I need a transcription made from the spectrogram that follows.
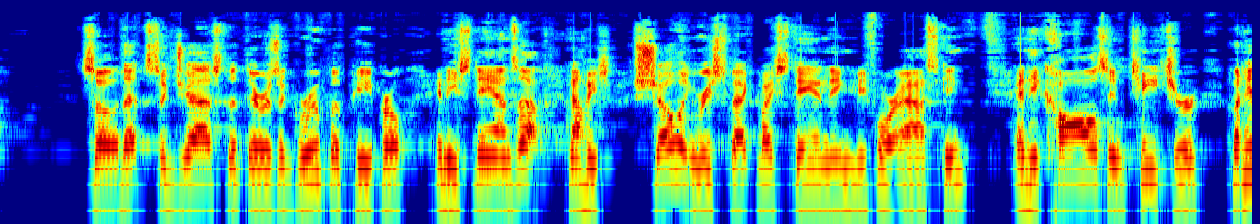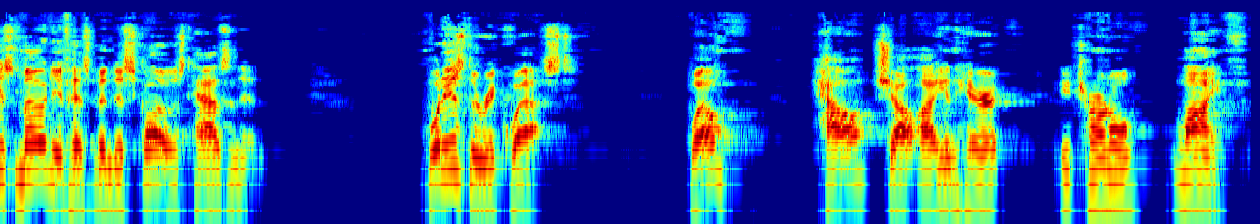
So that suggests that there is a group of people and he stands up. Now he's showing respect by standing before asking and he calls him teacher, but his motive has been disclosed, hasn't it? What is the request? Well, how shall I inherit eternal life?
